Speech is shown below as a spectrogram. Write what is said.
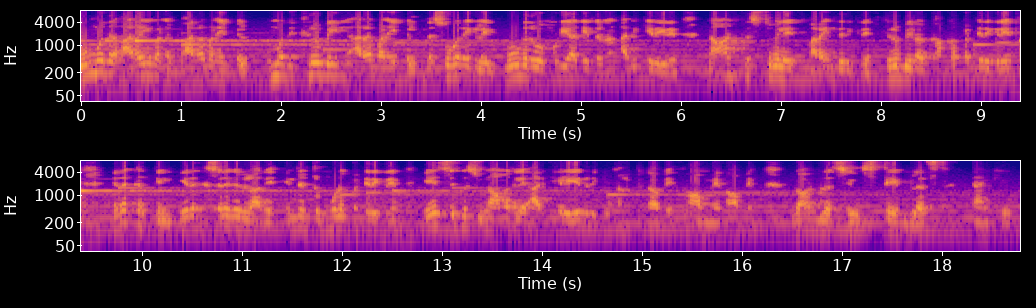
உமது அரவணை அரவணைப்பில் உமது கிருபையின் அரவணைப்பில் இந்த சுவரைகளை ஊடுருவ முடியாது என்று நான் அறிக்கிறேன் நான் கிறிஸ்துவிலே மறைந்திருக்கிறேன். கிருபையால் காக்கப்பட்டிருக்கிறேன். இரக்கத்தின் இற சிறகுகளாலே என்றென்று மூடப்பட்டிருக்கிறேன். இயேசு கிறிஸ்து நாமத்திலே அறிக்கைகளை ஏறடிக்கும் நல்ல பிதாவே. ஆமென் ஆமென். God bless you stay blessed Thank you.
